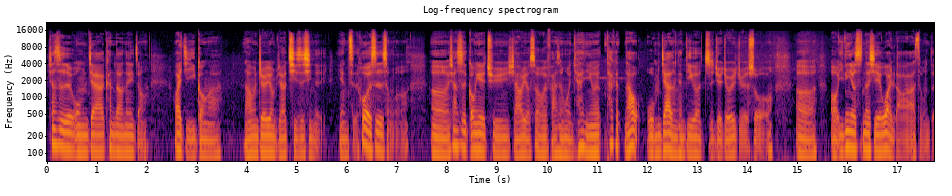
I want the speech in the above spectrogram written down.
像是我们家看到那种外籍义工啊，然后我们就用比较歧视性的言辞，或者是什么呃，像是工业区，假如有时候会发生问题，他因为他可，然后我们家人可能第一个直觉就会觉得说。呃哦，一定又是那些外劳啊什么的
